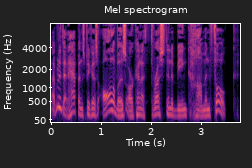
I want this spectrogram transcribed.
I believe that happens because all of us are kind of thrust into being common folk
